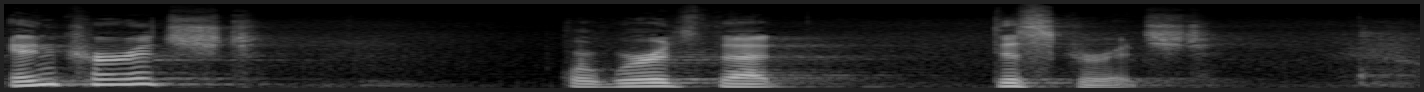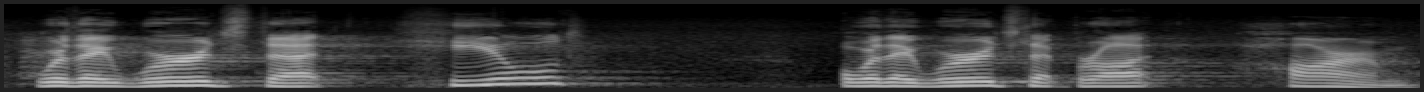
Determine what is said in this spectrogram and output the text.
encouraged or words that discouraged? Were they words that healed or were they words that brought harm?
